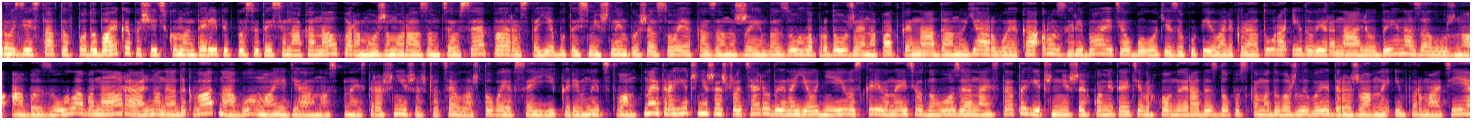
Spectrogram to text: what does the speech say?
Друзі, ставте вподобайки, пишіть коментарі, підписуйтеся на канал. Переможемо разом. Це все перестає бути смішним. Пише Соя Казанжи. Безугла продовжує нападки на Дану Ярову, яка розгрібається у болоті закупівель креатура і довірена людина залужно. А безугла вона реально неадекватна або має діагноз. Найстрашніше, що це влаштовує все її керівництво. Найтрагічніше, що ця людина є однією з керівниць одного з найстратегічніших комітетів Верховної Ради з допусками до важливої державної інформації.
